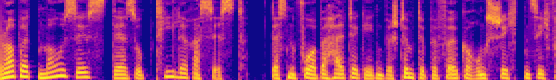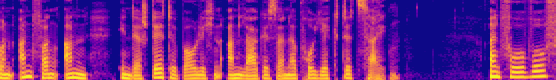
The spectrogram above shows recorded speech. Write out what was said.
Robert Moses, der subtile Rassist, dessen Vorbehalte gegen bestimmte Bevölkerungsschichten sich von Anfang an in der städtebaulichen Anlage seiner Projekte zeigen. Ein Vorwurf,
